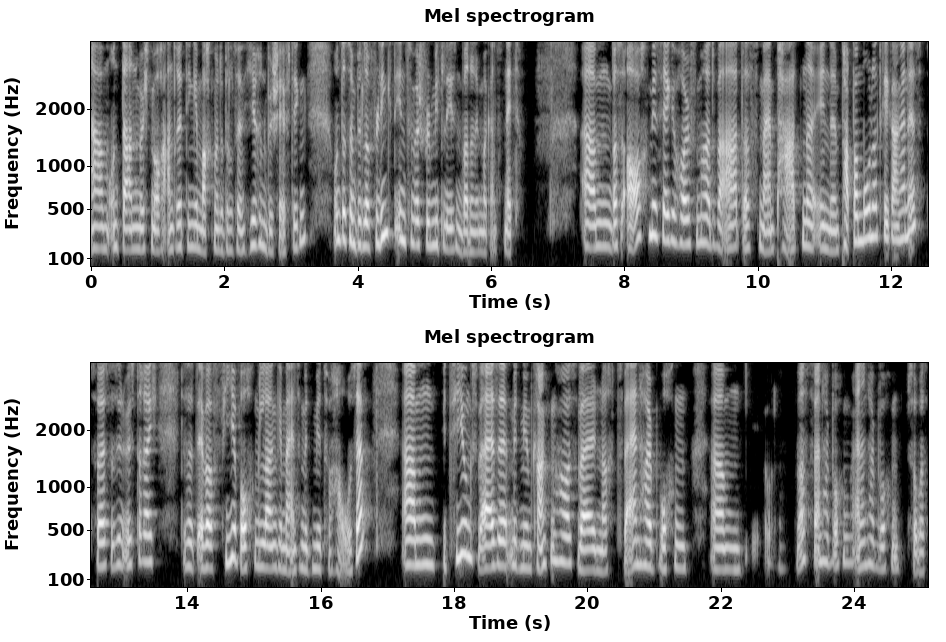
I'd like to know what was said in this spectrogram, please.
Ähm, und dann möchte man auch andere Dinge machen und ein bisschen sein Hirn beschäftigen. Und das ein bisschen auf LinkedIn zum Beispiel mitlesen war dann immer ganz nett. Ähm, was auch mir sehr geholfen hat, war, dass mein Partner in den Papa-Monat gegangen ist. So heißt das in Österreich. Das heißt, er war vier Wochen lang gemeinsam mit mir zu Hause, ähm, beziehungsweise mit mir im Krankenhaus, weil nach zweieinhalb Wochen, ähm, oder was, zweieinhalb Wochen, eineinhalb Wochen, sowas.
